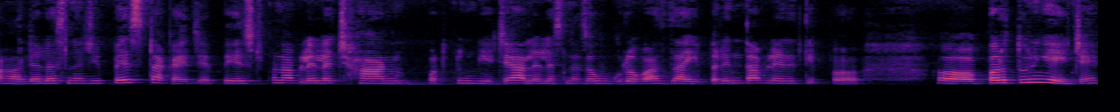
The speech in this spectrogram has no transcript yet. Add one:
आलं लसणाची पेस्ट टाकायची आहे पेस्ट पण आपल्याला छान परतून घ्यायची आहे आलं लसणाचा उग्र वास जाईपर्यंत आपल्याला ती प परतून घ्यायचे.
